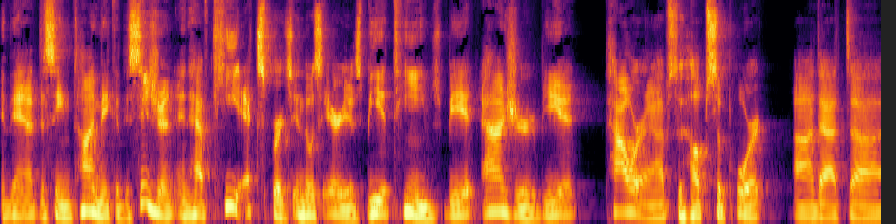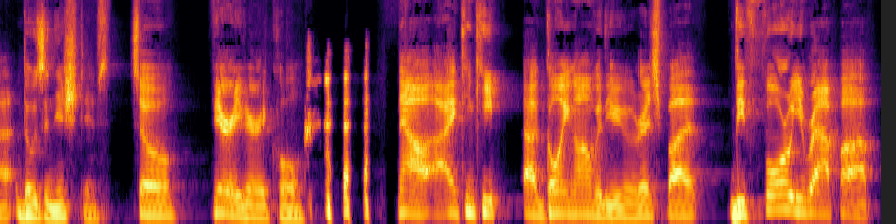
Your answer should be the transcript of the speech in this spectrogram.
and then at the same time make a decision and have key experts in those areas, be it Teams, be it Azure, be it power apps to help support uh, that uh, those initiatives. So very very cool. now I can keep uh, going on with you, Rich, but before we wrap up,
